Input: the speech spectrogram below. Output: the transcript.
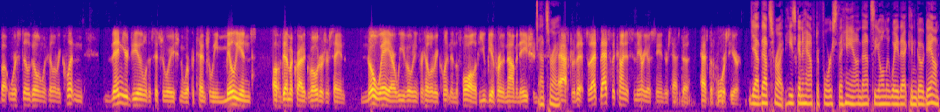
but we're still going with Hillary Clinton," then you're dealing with a situation where potentially millions of Democratic voters are saying, no way are we voting for Hillary Clinton in the fall if you give her the nomination. That's right. After this, so that's that's the kind of scenario Sanders has to has to force here. Yeah, that's right. He's going to have to force the hand. That's the only way that can go down.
